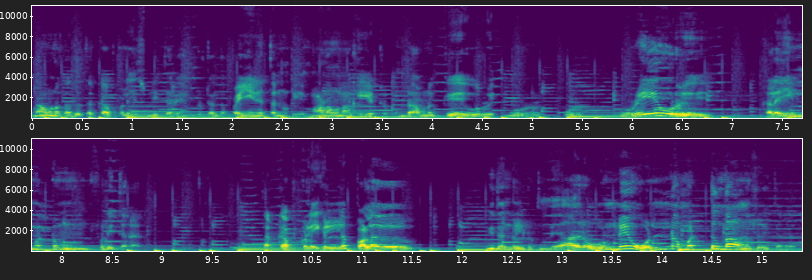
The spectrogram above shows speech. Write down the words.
நான் உனக்கு அந்த தற்காப்பு கலையை சொல்லித்தரேன் சொல்லிட்டு அந்த பையனை தன்னுடைய மாணவனாக ஏற்றுக்கொண்டு அவனுக்கு ஒரு ஒரு ஒரே ஒரு கலையை மட்டும் சொல்லித்தராரு. தற்காப்பு கலைகளில் பல விதங்கள் இருக்கும் இல்லையா? அதில் ஒன்றே ஒன்றை மட்டும்தான் அவனுக்கு சொல்லித்தராரு.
